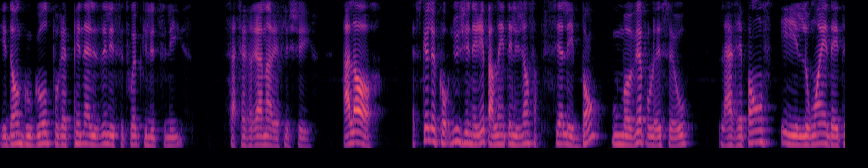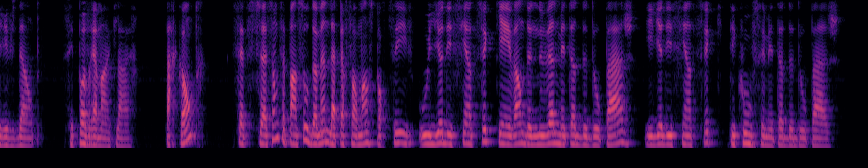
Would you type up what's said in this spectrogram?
et donc Google pourrait pénaliser les sites web qui l'utilisent. Ça fait vraiment réfléchir. Alors, est-ce que le contenu généré par l'intelligence artificielle est bon ou mauvais pour le SEO? La réponse est loin d'être évidente c'est pas vraiment clair. Par contre, cette situation me fait penser au domaine de la performance sportive, où il y a des scientifiques qui inventent de nouvelles méthodes de dopage, et il y a des scientifiques qui découvrent ces méthodes de dopage.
